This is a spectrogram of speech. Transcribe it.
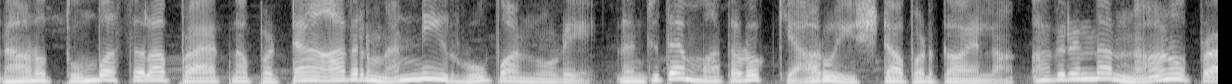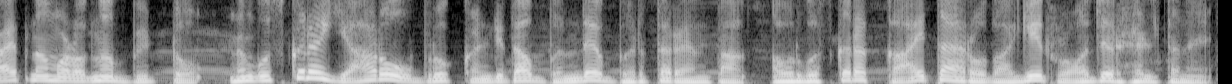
ನಾನು ತುಂಬಾ ಸಲ ಪ್ರಯತ್ನ ಪಟ್ಟೆ, ಆದ್ರೆ ನನ್ನ ಈ ರೂಪ ನೋಡಿ ನನ್ ಜೊತೆ ಮಾತಾಡೋಕ್ ಯಾರು ಇಷ್ಟಪಡ್ತಾ ಇಲ್ಲ. ಅದರಿಂದ ನಾನು ಪ್ರಯತ್ನ ಮಾಡೋದನ್ನ ಬಿಟ್ಟು, ನಂಗೋಸ್ಕರ ಯಾರೋ ಒಬ್ರು ಖಂಡಿತ ಬಂದೇ ಬರ್ತಾರೆ ಅಂತ. ಅವ್ರಿಗೋಸ್ಕರ ಕಾಯ್ತಾ ಇರೋದಾಗಿ ರಾಜರ್ ಹೇಳ್ತಾನೆ.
